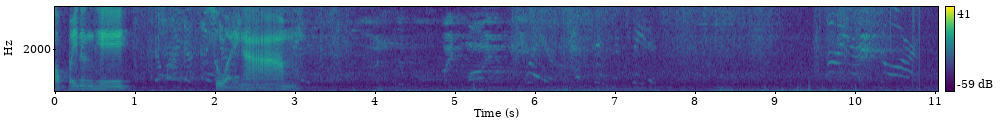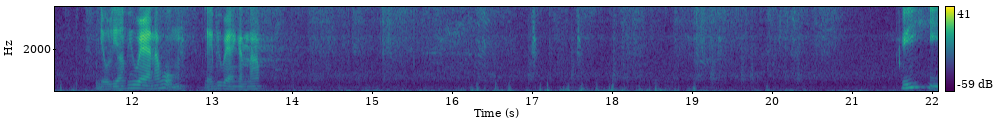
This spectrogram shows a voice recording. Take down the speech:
ตกไปหนึ่งที สวยงาม เดี๋ยวเลี้ยงพี่แวนนะผม เลี้ยงพี่แวนกันนะครับฮี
